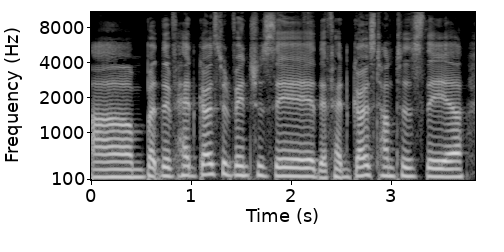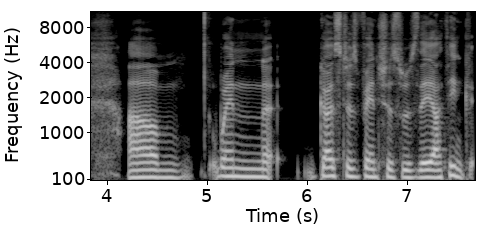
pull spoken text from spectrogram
Um, but they've had Ghost Adventures there. They've had Ghost Hunters there. Um, when Ghost Adventures was there, I think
